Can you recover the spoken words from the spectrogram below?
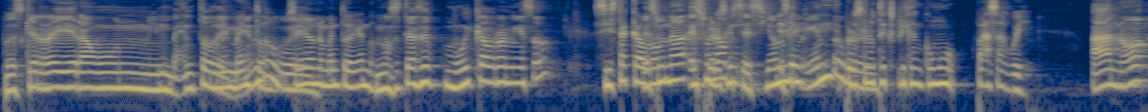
Pues que Rey era un invento un de invento. Gendo, güey. sí, era un invento de Gendo. ¿No se te hace muy cabrón eso? Sí está cabrón. es una, es una es que- obsesión es que- de Gendo, Pero es que no te explican cómo pasa, güey. Ah, no,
